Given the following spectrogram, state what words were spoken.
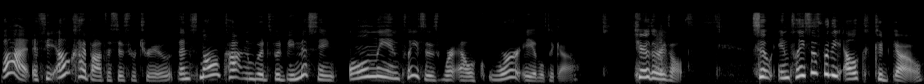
But if the elk hypothesis were true, then small cottonwoods would be missing only in places where elk were able to go. Here are the results. So in places where the elk could go,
